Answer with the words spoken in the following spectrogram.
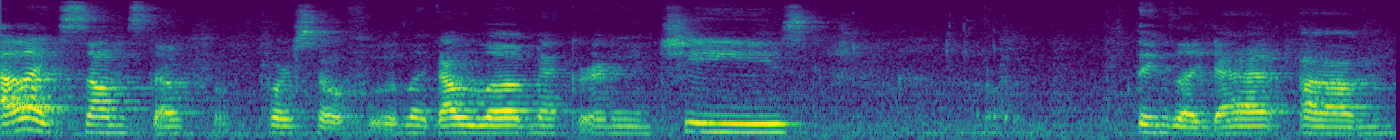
I like some stuff for, soul food. Like I love macaroni and cheese, things like that. Um,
